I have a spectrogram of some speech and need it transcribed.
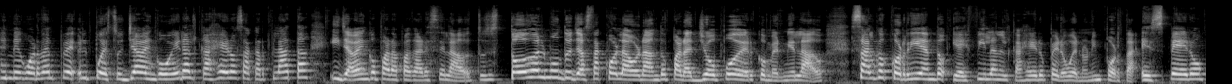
Ay, me guarda el, puesto. Ya vengo, a ir al cajero a sacar plata y ya vengo para pagar este helado. Entonces todo el mundo ya está colaborando para yo poder comer mi helado. Salgo corriendo y hay fila en el cajero, pero bueno, no importa. Espero,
